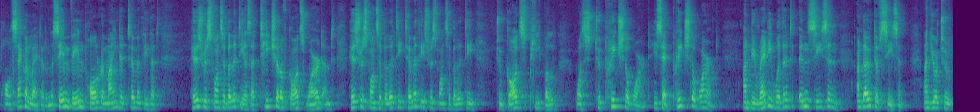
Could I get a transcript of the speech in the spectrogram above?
Paul's second letter, in the same vein, Paul reminded Timothy that his responsibility as a teacher of God's word and his responsibility, Timothy's responsibility to God's people, was to preach the word. He said, Preach the word and be ready with it in season and out of season. And you're to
